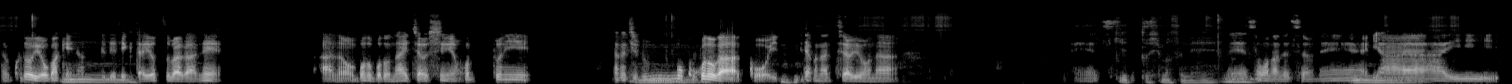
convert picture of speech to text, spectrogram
あの黒いお化けになって出てきた四つ葉がね、あの、ボロボロ泣いちゃうシーン、本当に、なんか自分も心がこう、痛くなっちゃうような、ねギュッとしますね。ね、そうなんですよね。うんいやー、いい。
